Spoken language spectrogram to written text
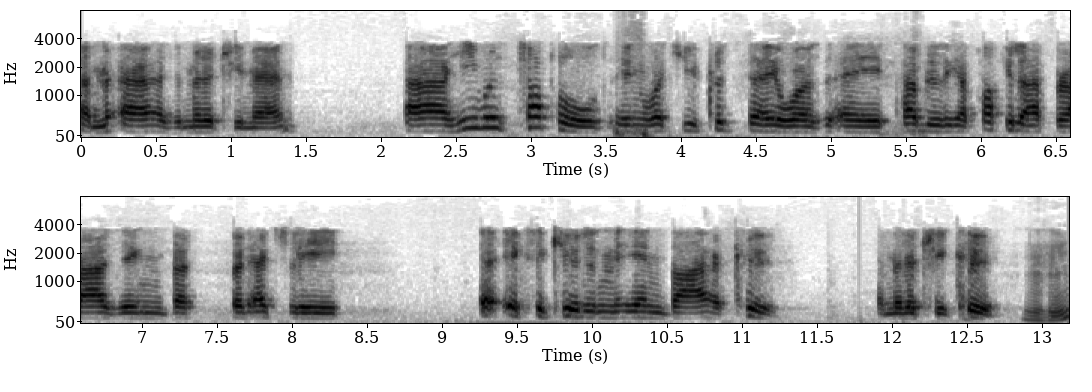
Um, uh, as a military man. Uh, he was toppled in what you could say was a public, a popular uprising, but, but actually uh, executed in the end by a coup, a military coup. Mm-hmm.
